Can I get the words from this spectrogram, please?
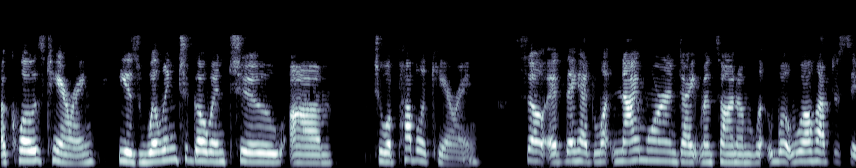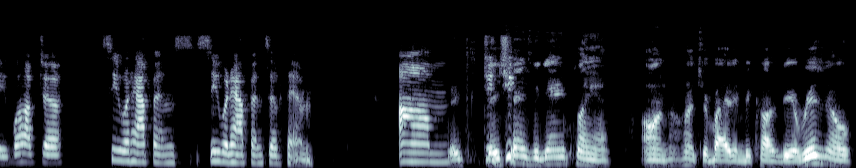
a closed hearing. He is willing to go into um to a public hearing. So if they had nine more indictments on him, we'll, we'll have to see. We'll have to see what happens. See what happens with him. Um, They they did you? changed the game plan on Hunter Biden because the original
